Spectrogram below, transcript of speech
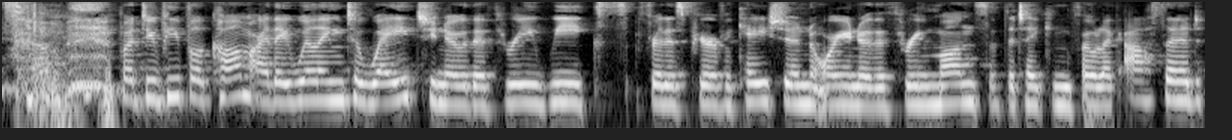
So, but do people come? Are they willing to wait, you know, the three weeks for this purification or, you know, the three months of the taking folic acid?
